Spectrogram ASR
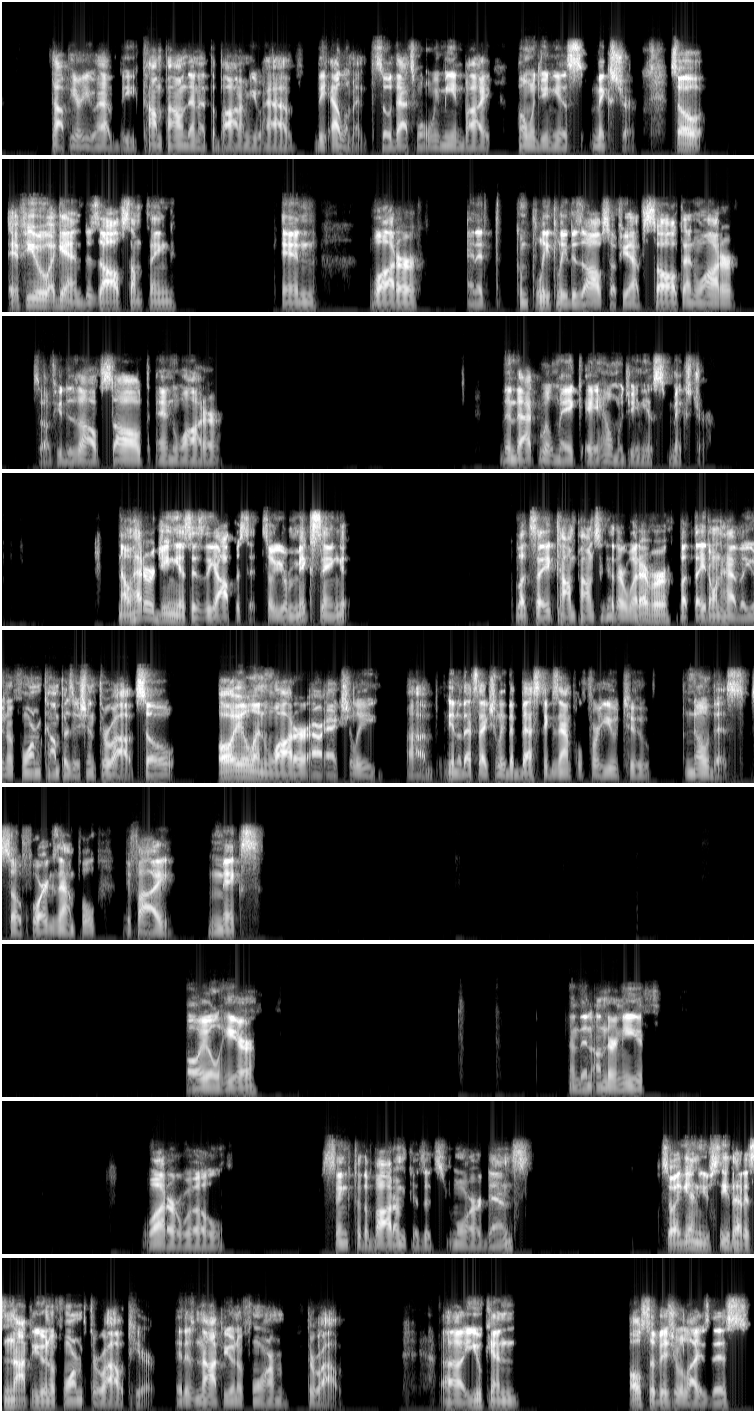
top here, you have the compound, and at the bottom, you have the element. So that's what we mean by homogeneous mixture. So if you, again, dissolve something in water and it completely dissolves, so if you have salt and water, so if you dissolve salt and water, then that will make a homogeneous mixture. Now, heterogeneous is the opposite. So you're mixing, let's say, compounds together, whatever, but they don't have a uniform composition throughout. So oil and water are actually, uh, you know, that's actually the best example for you to know this. So for example, if I mix oil here. And then underneath, water will sink to the bottom because it's more dense. So again, you see that it's not uniform throughout here. It is not uniform throughout. Uh, you can also visualize this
